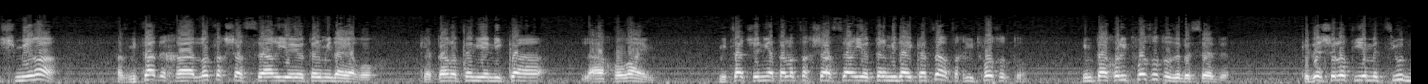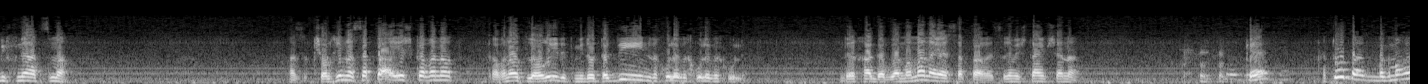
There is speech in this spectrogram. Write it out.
שמירה. אז מצד אחד לא צריך שהשיער יהיה יותר מדי ארוך, כי אתה נותן יניקה לאחוריים. מצד שני אתה לא צריך שהשיער יהיה יותר מדי קצר, צריך לתפוס אותו. אם אתה יכול לתפוס אותו זה בסדר, כדי שלא תהיה מציאות בפני עצמה. אז כשהולכים לספר יש כוונות, כוונות להוריד את מידות הדין וכו' וכו' וכו'. דרך אגב, גם המן היה ספר, 22 שנה. כן, כתוב בגמרא.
